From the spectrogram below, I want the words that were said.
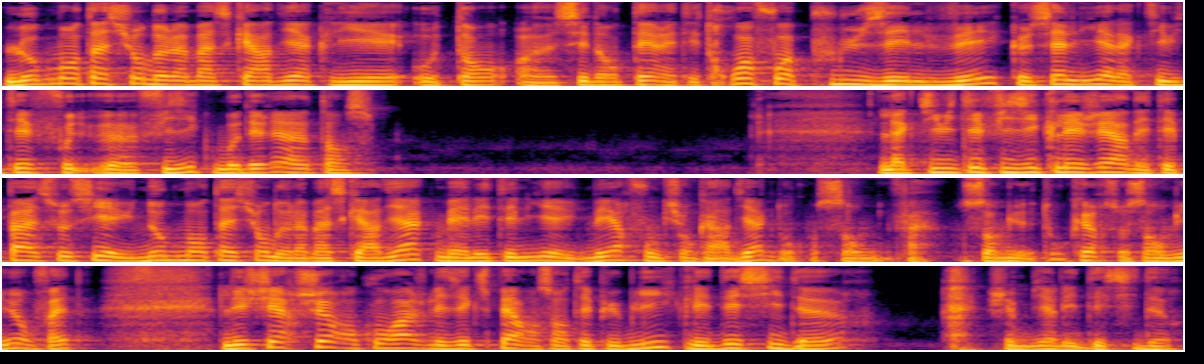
L'augmentation de la masse cardiaque liée au temps euh, sédentaire était trois fois plus élevée que celle liée à l'activité euh, physique modérée intense. L'activité physique légère n'était pas associée à une augmentation de la masse cardiaque, mais elle était liée à une meilleure fonction cardiaque, donc on sent, enfin, on sent mieux, ton cœur se sent mieux en fait. Les chercheurs encouragent les experts en santé publique, les décideurs, J'aime bien les décideurs.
